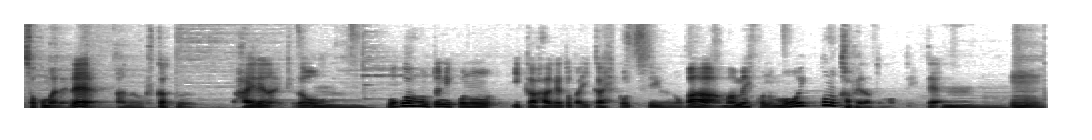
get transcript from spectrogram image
そこまでね、あの、深く入れないけど、僕は本当にこのイカハゲとかイカヒコっていうのが豆彦のもう一個のカフェだと思っていて、うん、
